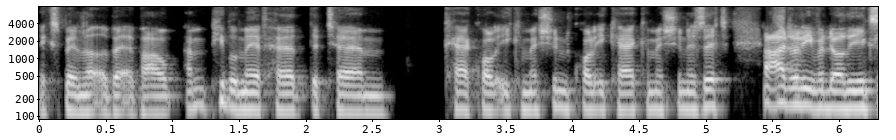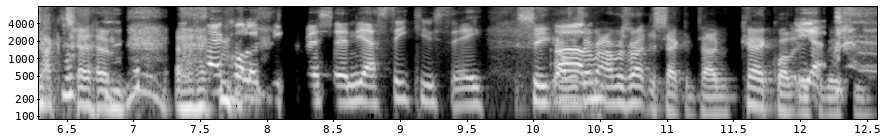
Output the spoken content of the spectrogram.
explain a little bit about, and people may have heard the term Care Quality Commission, Quality Care Commission, is it? I don't even know the exact term. Care Quality Commission, yes, CQC. See, I was, um, I was right the second time. Care Quality yeah. Commission.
